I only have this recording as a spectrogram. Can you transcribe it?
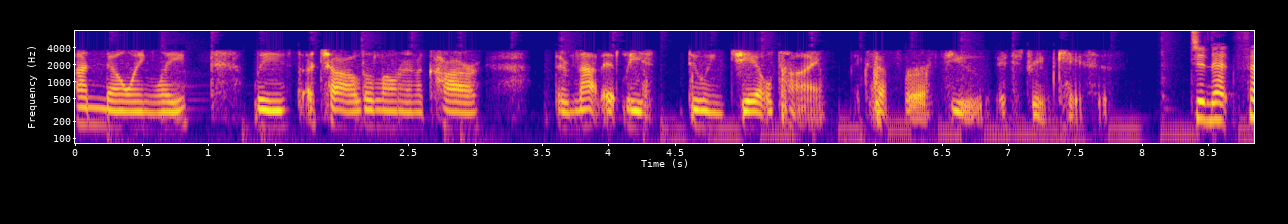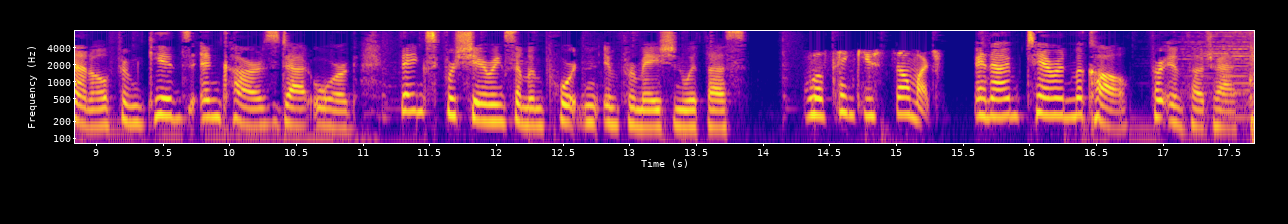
unknowingly leaves a child alone in a car, they're not at least doing jail time, except for a few extreme cases. Janette Fennell from kidsandcars.org. Thanks for sharing some important information with us. Well, thank you so much. And I'm Taryn McCall for InfoTrack.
